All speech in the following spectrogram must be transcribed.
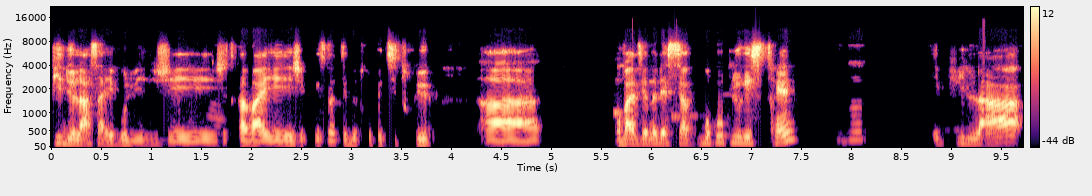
Puis de là, ça a évolué. J'ai travaillé, j'ai présenté d'autres petits trucs, euh, on va dire dans des cercles beaucoup plus restreints. Mm-hmm. Et puis là,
